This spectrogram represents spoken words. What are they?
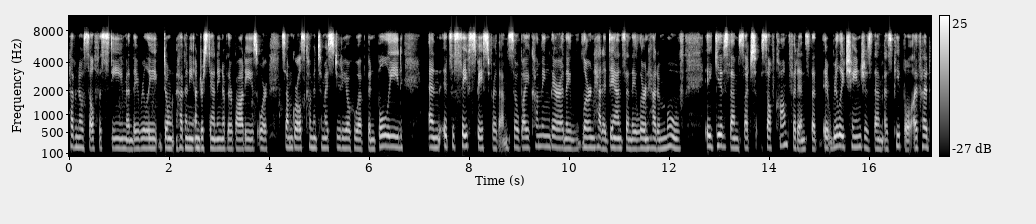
have no self-esteem and they really don't have any understanding of their bodies or some girls come into my studio who have been bullied and it's a safe space for them. So by coming there and they learn how to dance and they learn how to move, it gives them such self-confidence that it really changes them as people. I've had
